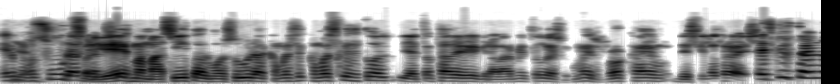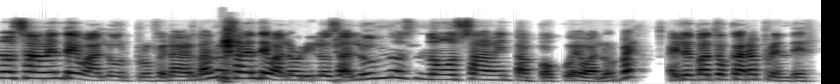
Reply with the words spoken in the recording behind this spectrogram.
hermosura de Solidez, mamacita, hermosura, ¿cómo es, cómo es que es todo? Ya trata de grabarme todo eso. ¿Cómo es? Roca, decirlo otra vez. Es que ustedes no saben de valor, profe. La verdad no saben de valor y los alumnos no saben tampoco de valor. Bueno, ahí les va a tocar aprender.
